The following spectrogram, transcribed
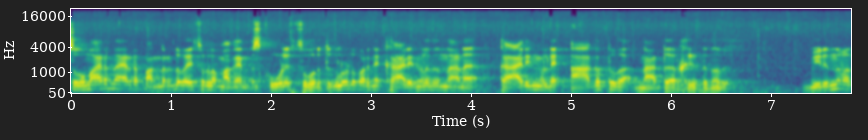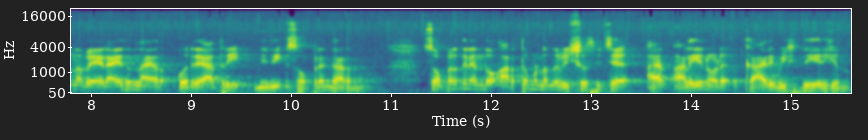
സുകുമാരൻ നായരുടെ പന്ത്രണ്ട് വയസ്സുള്ള മകൻ സ്കൂളിൽ സുഹൃത്തുക്കളോട് പറഞ്ഞ കാര്യങ്ങളിൽ നിന്നാണ് കാര്യങ്ങളുടെ ആകത്തുക നാട്ടുകാർക്ക് കിട്ടുന്നത്. വിരുന്ന് വന്ന വേലായുധൻ നായർ ഒരു രാത്രി നിധി സ്വപ്നം കാണുന്നു. സ്വപ്നത്തിന് എന്തോ അർത്ഥമുണ്ടെന്ന് വിശ്വസിച്ച് അളിയനോട് കാര്യം വിശദീകരിക്കുന്നു.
